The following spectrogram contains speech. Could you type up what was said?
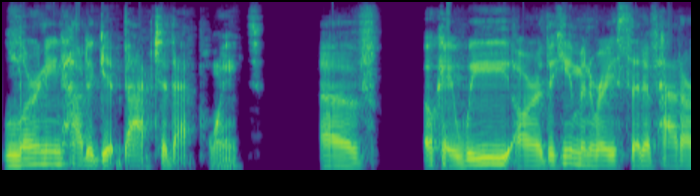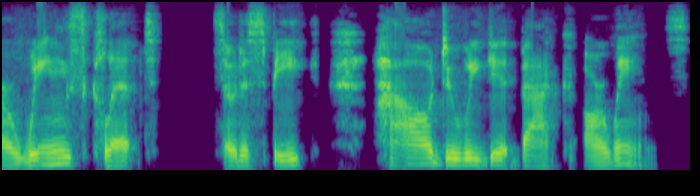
learning how to get back to that point of, okay, we are the human race that have had our wings clipped, so to speak. How do we get back our wings?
